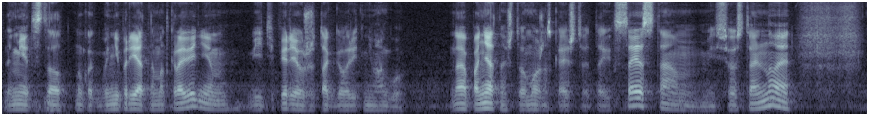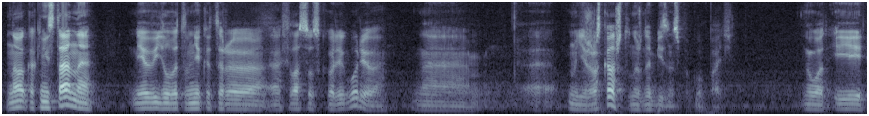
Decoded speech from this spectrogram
Для меня это стало ну, как бы неприятным откровением, и теперь я уже так говорить не могу. Да, понятно, что можно сказать, что это XS там и все остальное. Но, как ни странно, я увидел в этом некоторую э, философскую аллегорию. Э, э, ну, я же рассказывал, что нужно бизнес покупать. Вот, и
